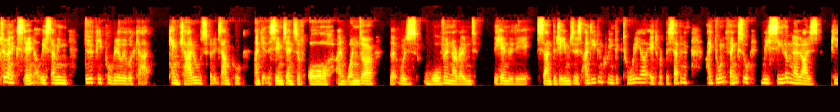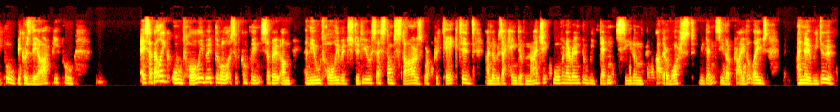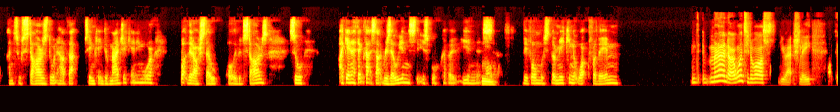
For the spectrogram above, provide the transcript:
to an extent, at least, I mean, do people really look at King Charles, for example, and get the same sense of awe and wonder that was woven around the Henry VIII, Santa James's, and even Queen Victoria, Edward VII? I don't think so. We see them now as people because they are people. It's a bit like old Hollywood. There were lots of complaints about um in the old Hollywood studio system, stars were protected and there was a kind of magic woven around them. We didn't see them at their worst. We didn't see their private lives. And now we do. And so stars don't have that same kind of magic anymore, but there are still Hollywood stars. So again, I think that's that resilience that you spoke about, Iain. Mm. They've almost they're making it work for them. Miranda, I wanted to ask you actually,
